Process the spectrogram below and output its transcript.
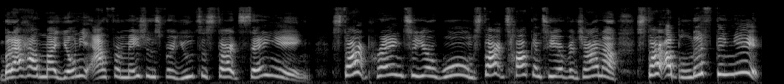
but I have my yoni affirmations for you to start saying. Start praying to your womb. Start talking to your vagina. Start uplifting it.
